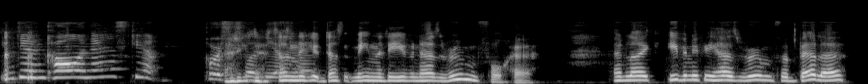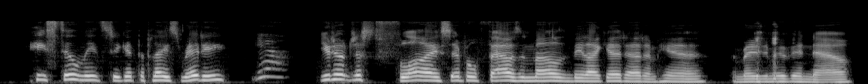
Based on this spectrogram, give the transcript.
You didn't call and ask him. Of course, it's going to be doesn't, okay. it doesn't mean that he even has room for her. And like, even if he has room for Bella, he still needs to get the place ready. You don't just fly several thousand miles and be like, yeah, Dad, I'm here. I'm ready to move in now.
